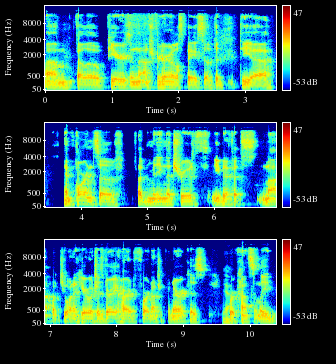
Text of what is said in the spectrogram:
um, fellow peers in the entrepreneurial space of the the uh, importance of admitting the truth, even if it's not what you want to hear, which is very hard for an entrepreneur because yeah. we're constantly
